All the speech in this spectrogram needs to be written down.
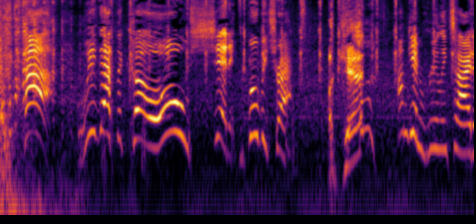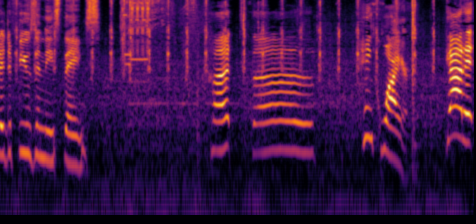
Ha! We got the co. Oh shit! It's booby trapped. Again? I'm getting really tired of defusing these things. Cut the pink wire. Got it.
